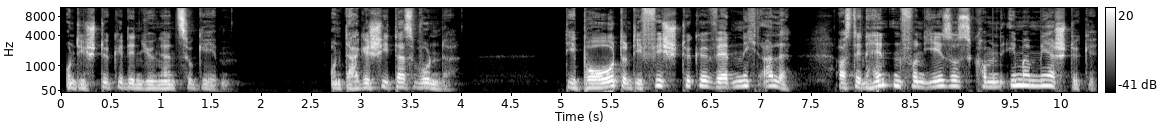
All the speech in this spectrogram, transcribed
und die Stücke den Jüngern zu geben. Und da geschieht das Wunder. Die Brot- und die Fischstücke werden nicht alle, aus den Händen von Jesus kommen immer mehr Stücke,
